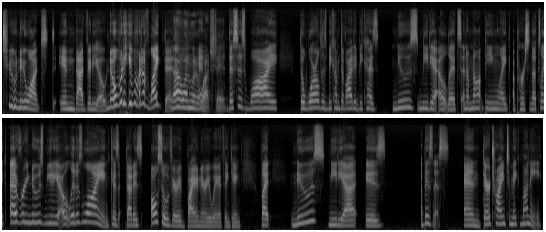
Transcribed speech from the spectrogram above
too nuanced in that video, nobody would have liked it. No one would have and watched it. This is why the world has become divided because news media outlets, and I'm not being like a person that's like every news media outlet is lying, because that is also a very binary way of thinking. But news media is a business and they're trying to make money.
